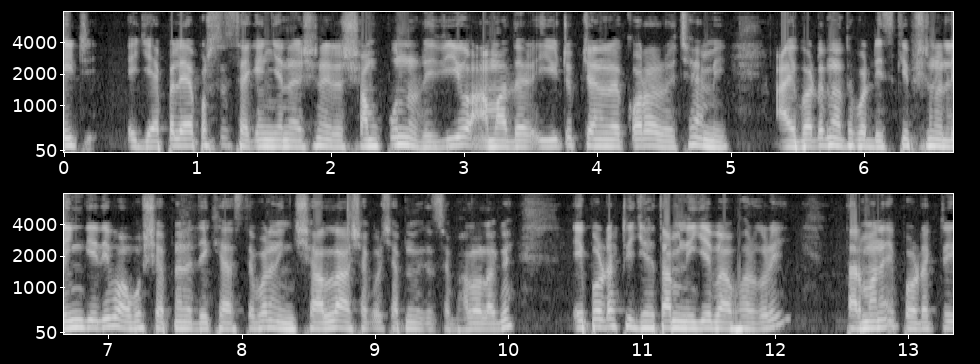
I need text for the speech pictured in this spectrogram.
এই এই যে অ্যাপেল এয়ারপোর্টসের সেকেন্ড জেনারেশন এর সম্পূর্ণ রিভিউ আমাদের ইউটিউব চ্যানেলে করা রয়েছে। আমি আই বাটন অথবা ডিসক্রিপশনে লিঙ্ক দিয়ে দিব, অবশ্যই আপনারা দেখে আসতে পারেন। ইনশাআল্লাহ আশা করছি আপনাদের কাছে ভালো লাগবে। এই প্রোডাক্টটি যেহেতু আমি নিজে ব্যবহার করি, তার মানে প্রোডাক্টটি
